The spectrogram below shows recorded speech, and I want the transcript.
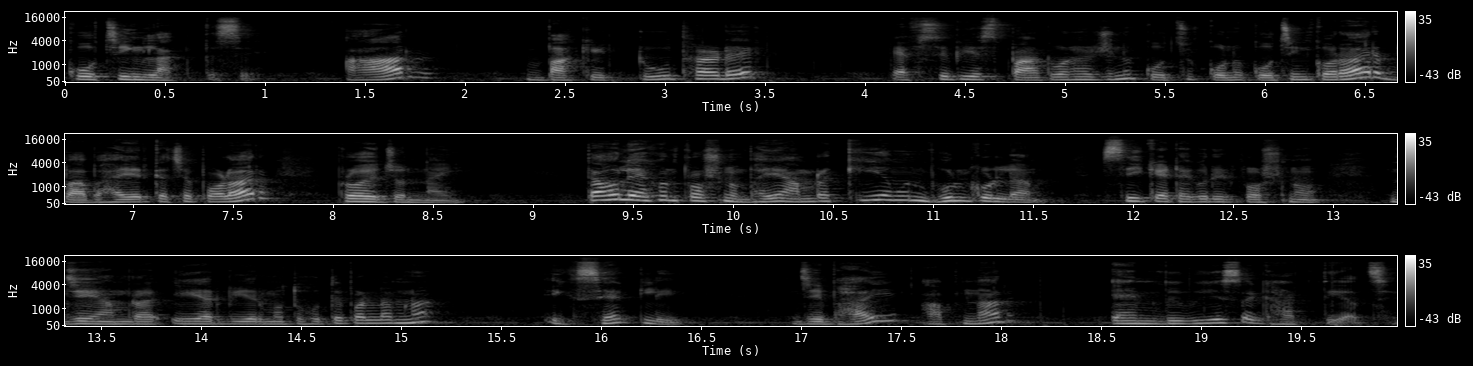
কোচিং লাগতেছে। আর বাকি টু থার্ডের এফসিপিএস পার্ট ওয়ানের জন্য কোচ- কোনো কোচিং করার বা ভাইয়ের কাছে পড়ার প্রয়োজন নাই। তাহলে এখন প্রশ্ন ভাই আমরা কি এমন ভুল করলাম? সি ক্যাটাগরির প্রশ্ন, যে আমরা এ আর বি এর মতো হতে পারলাম না। এক্স্যাক্টলি যে ভাই, আপনার এমবিবিএসে ঘাটতি আছে।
